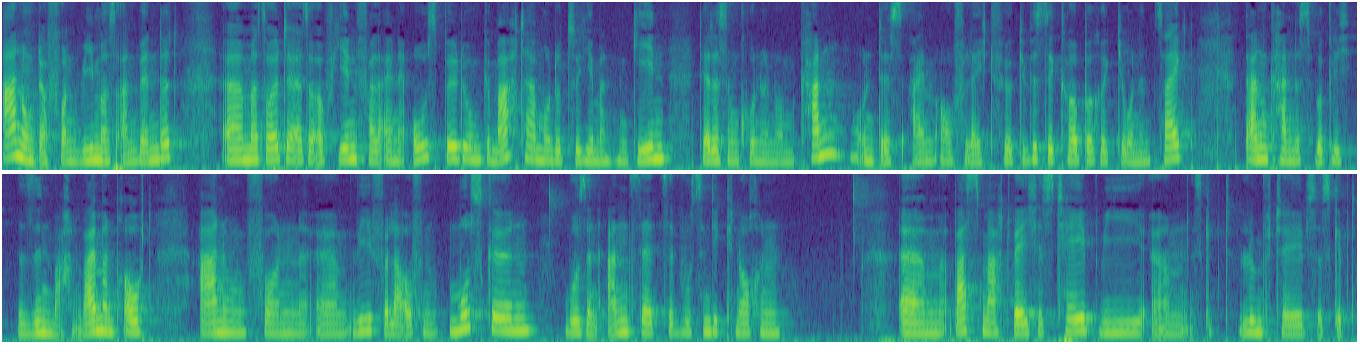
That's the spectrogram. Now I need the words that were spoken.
Ahnung davon, wie man es anwendet. Äh, man sollte also auf jeden Fall eine Ausbildung gemacht haben oder zu jemandem gehen, der das im Grunde genommen kann und das einem auch vielleicht für gewisse Körperregionen zeigt. Dann kann das wirklich Sinn machen, weil man braucht Ahnung von, äh, wie verlaufen Muskeln, wo sind Ansätze, wo sind die Knochen, ähm, was macht welches Tape, wie ähm, es gibt Lymphtapes, es gibt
